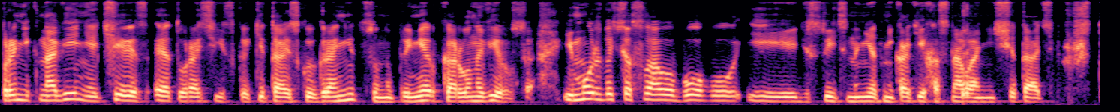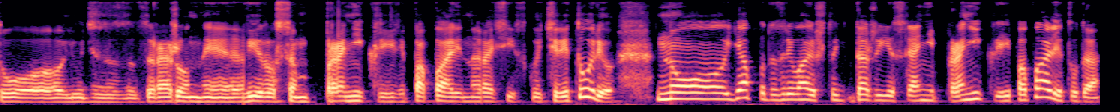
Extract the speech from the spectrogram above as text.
проникновения через эту российско-китайскую границу, например, коронавируса. И, может быть, все слава богу, и действительно нет никаких оснований считать, что люди, зараженные вирусом, проникли или попали на российскую территорию. Но я подозреваю, что даже если они проникли и попали туда,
